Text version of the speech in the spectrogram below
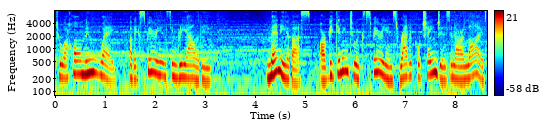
to a whole new way of experiencing reality. Many of us are beginning to experience radical changes in our lives.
